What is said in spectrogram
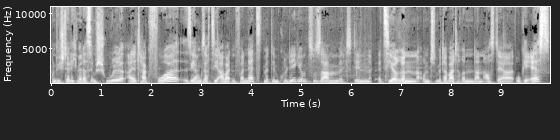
Und wie stelle ich mir das im Schulalltag vor? Sie haben gesagt, Sie arbeiten vernetzt mit dem Kollegium zusammen, mit den Erzieherinnen und Mitarbeiterinnen dann aus der OGS.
